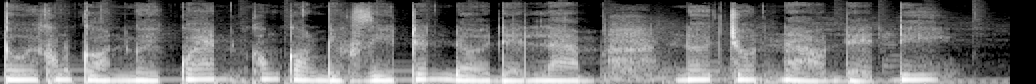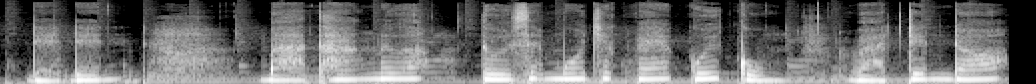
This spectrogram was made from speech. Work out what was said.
Tôi không còn người quen, không còn việc gì trên đời để làm, nơi chốn nào để đi, để đến. Ba tháng nữa, tôi sẽ mua chiếc vé cuối cùng và trên đó,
